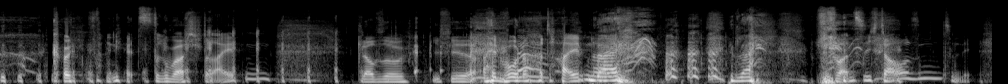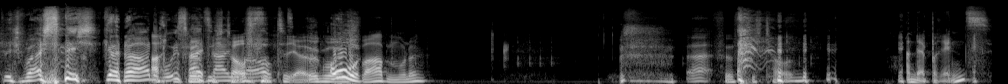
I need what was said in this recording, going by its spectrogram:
könnte man jetzt drüber streiten. Ich glaube so, wie viel Einwohner hat Heidenheim? Nein. 20.000? Nee. Ich weiß nicht. Keine Ahnung. Wo ist Heidenheim überhaupt? 48.000. Ja, irgendwo Oh. in Schwaben, oder? 50.000. An der Brenz?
